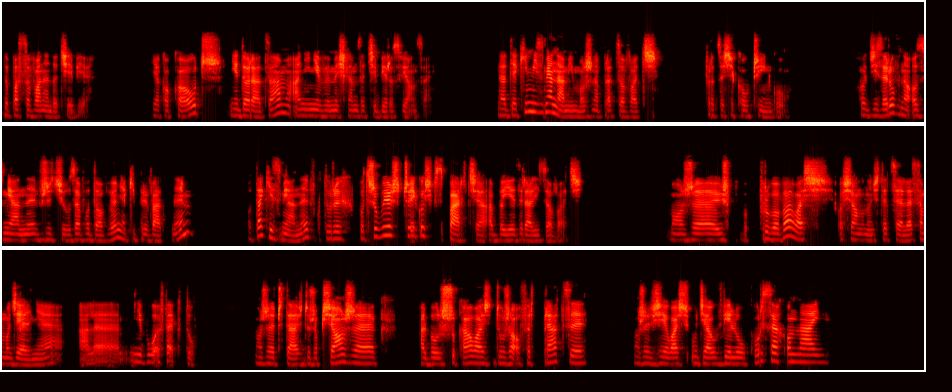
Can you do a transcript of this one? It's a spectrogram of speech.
dopasowane do Ciebie. Jako coach nie doradzam ani nie wymyślam za Ciebie rozwiązań. Nad jakimi zmianami można pracować w procesie coachingu? Chodzi zarówno o zmiany w życiu zawodowym, jak i prywatnym, o takie zmiany, w których potrzebujesz czyjegoś wsparcia, aby je zrealizować. Może już próbowałaś osiągnąć te cele samodzielnie, ale nie było efektu. Może czytałaś dużo książek, albo już szukałaś dużo ofert pracy, może wzięłaś udział w wielu kursach online.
